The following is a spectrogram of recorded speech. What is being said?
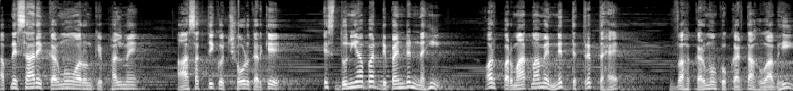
अपने सारे कर्मों और उनके फल में आसक्ति को छोड़ करके इस दुनिया पर डिपेंडेंट नहीं और परमात्मा में नित्य तृप्त है, वह कर्मों को करता हुआ भी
